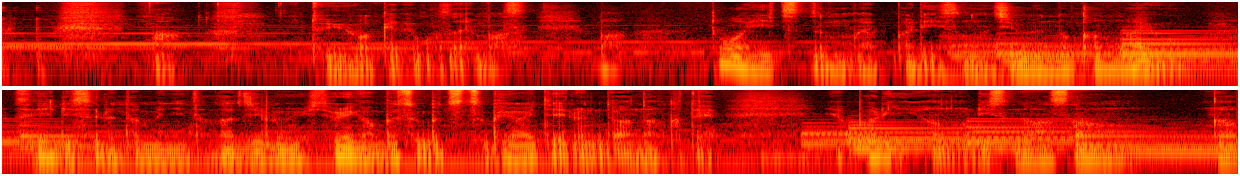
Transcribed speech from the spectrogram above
まあというわけでとは言いつつもやっぱりその自分の考えを整理するためにただ自分一人がブツブツつぶやいているんではなくてやっぱりあのリスナーさんが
